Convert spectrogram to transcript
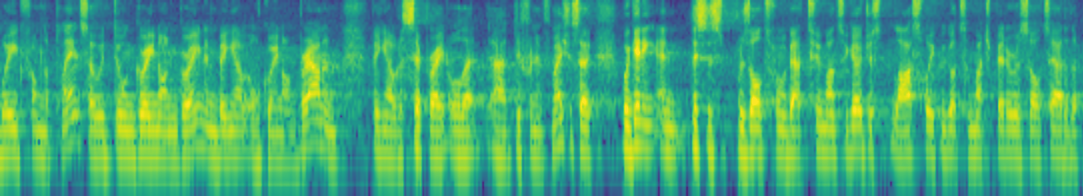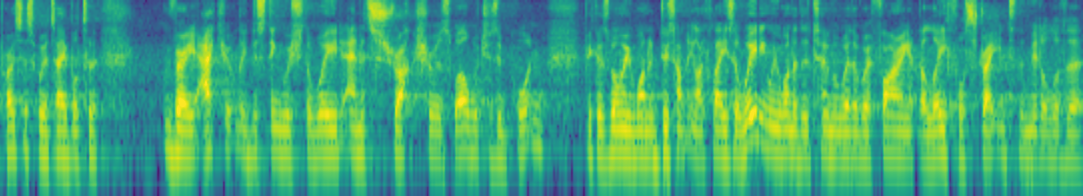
weed from the plant. So we're doing green on green and being able, or green on brown and being able to separate all that uh, different information. So we're getting, and this is results from about two months ago. Just last week, we got some much better results out of the process where it's able to very accurately distinguish the weed and its structure as well, which is important because when we want to do something like laser weeding, we want to determine whether we're firing at the leaf or straight into the middle of the,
